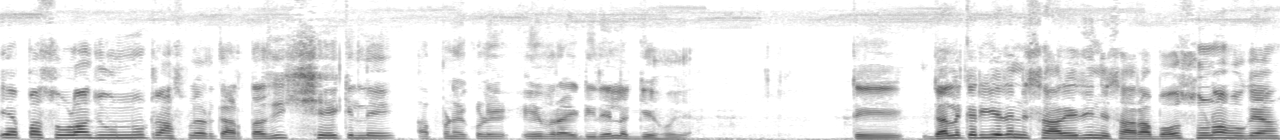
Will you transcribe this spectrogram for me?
ਇਹ ਆਪਾਂ 16 ਜੂਨ ਨੂੰ ਟ੍ਰਾਂਸਪਲਾਂਟ ਕਰਤਾ ਸੀ 6 ਕਿੱਲੇ ਆਪਣੇ ਕੋਲੇ ਇਹ ਵੈਰਾਈਟੀ ਦੇ ਲੱਗੇ ਹੋਏ ਆ। ਤੇ ਗੱਲ ਕਰੀਏ ਇਹਦੇ ਨਿਸਾਰੇ ਦੀ, ਨਿਸਾਰਾ ਬਹੁਤ ਸੋਹਣਾ ਹੋ ਗਿਆ।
